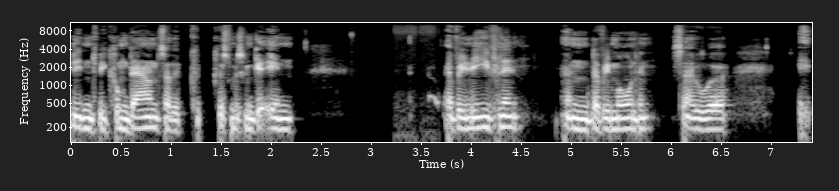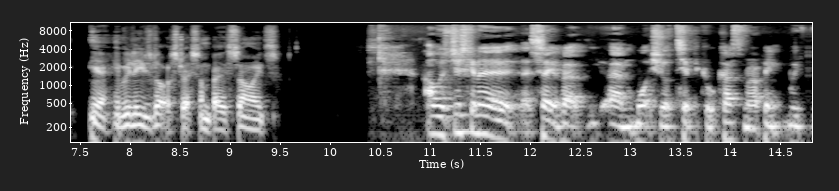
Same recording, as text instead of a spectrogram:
needing to be come down, so the customers can get in every evening and every morning. So uh, it, yeah, it relieves a lot of stress on both sides. I was just going to say about um, what's your typical customer. I think we've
